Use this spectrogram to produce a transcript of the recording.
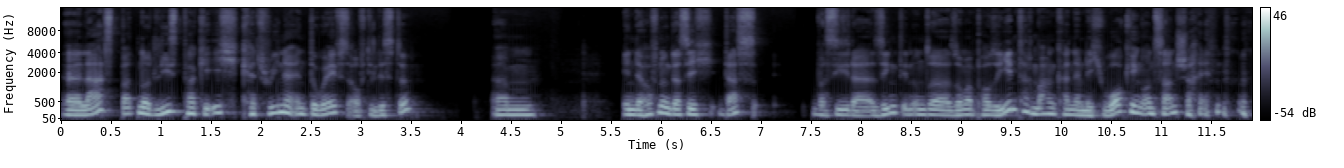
Äh, last but not least packe ich Katrina and the Waves auf die Liste. Ähm, in der Hoffnung, dass ich das, was sie da singt, in unserer Sommerpause jeden Tag machen kann, nämlich Walking on Sunshine.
